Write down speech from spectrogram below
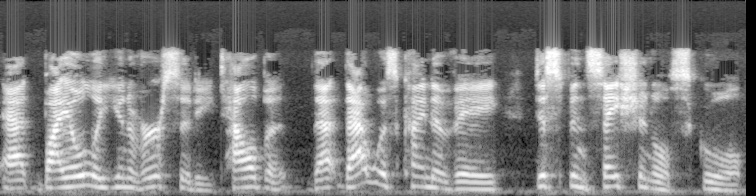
at Biola University, Talbot, that, that was kind of a dispensational school.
